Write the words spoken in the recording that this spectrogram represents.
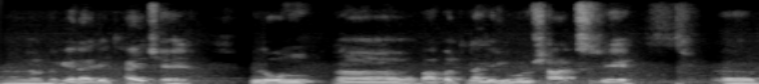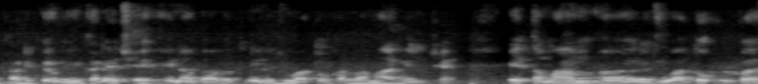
વગેરે જે થાય છે લોન બાબતના જે લોન શાર્ક્સ જે કાર્યક્રમ કરે છે, એના બાબતની રજૂઆતો કરવામાં આવેલ છે. એ તમામ રજૂઆતો ઉપર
